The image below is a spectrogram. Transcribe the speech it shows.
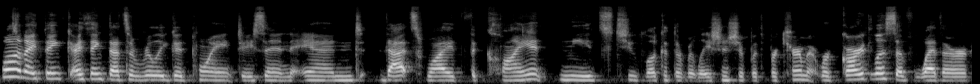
Well, and I think I think that's a really good point, Jason, and that's why the client needs to look at the relationship with procurement, regardless of whether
